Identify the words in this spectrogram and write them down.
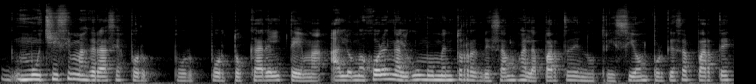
muchísimas gracias por, por, por, tocar el tema. A lo mejor en algún momento regresamos a la parte de nutrición porque esa parte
